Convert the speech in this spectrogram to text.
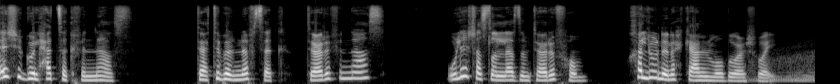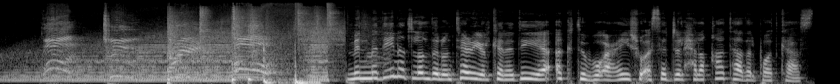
إيش يقول حدسك في الناس؟ تعتبر نفسك تعرف الناس؟ وليش أصلا لازم تعرفهم؟ خلونا نحكي عن الموضوع شوي من مدينة لندن أونتاريو الكندية أكتب وأعيش وأسجل حلقات هذا البودكاست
